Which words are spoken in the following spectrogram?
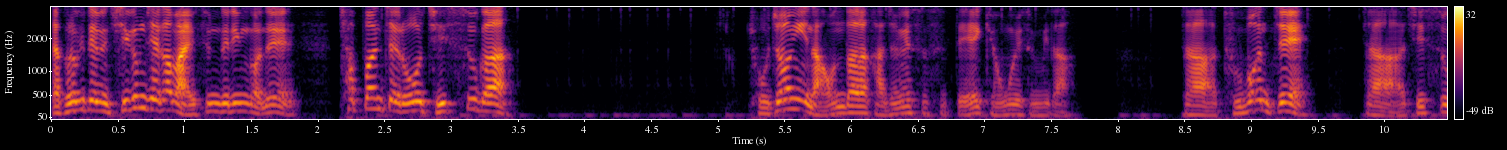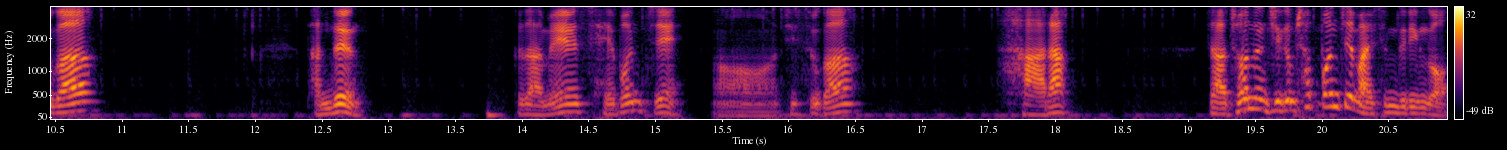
자, 그렇기 때문에 지금 제가 말씀드린 거는 첫 번째로 지수가 조정이 나온다라 가정했었을 때의 경우의 수입니다. 자, 두 번째, 자, 지수가 반등. 그 다음에 세 번째, 어, 지수가 하락. 자, 저는 지금 첫 번째 말씀드린 거,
